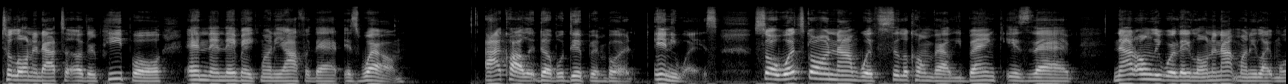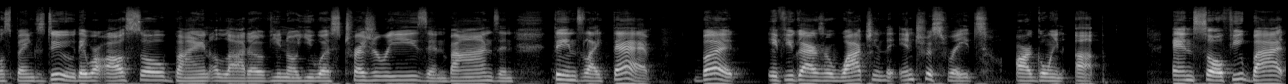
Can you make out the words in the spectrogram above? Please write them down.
to loan it out to other people, and then they make money off of that as well. I call it double dipping, but anyways. So what's going on with Silicon Valley Bank is that not only were they loaning out money like most banks do, they were also buying a lot of, you know, US treasuries and bonds and things like that. But if you guys are watching, the interest rates are going up. And so if you bought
